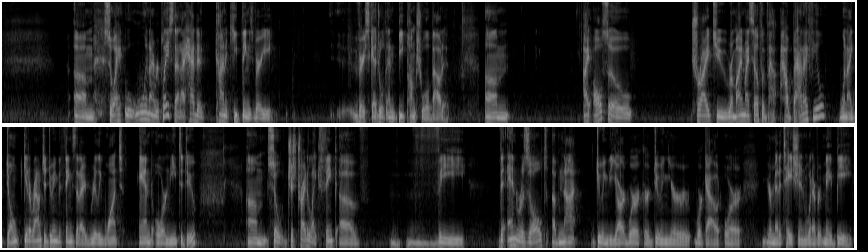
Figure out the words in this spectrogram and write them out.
Um, so I, when I replaced that, I had to kind of keep things very very scheduled and be punctual about it. Um, I also try to remind myself of how, how bad I feel when I don't get around to doing the things that I really want and or need to do. Um, so just try to like think of the the end result of not doing the yard work or doing your workout or your meditation, whatever it may be.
